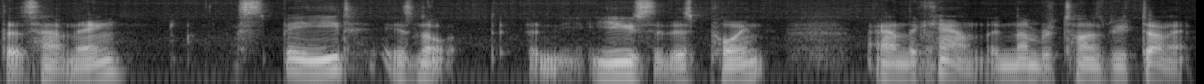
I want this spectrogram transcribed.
that's happening. Speed is not used at this point and the count, the number of times we've done it.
